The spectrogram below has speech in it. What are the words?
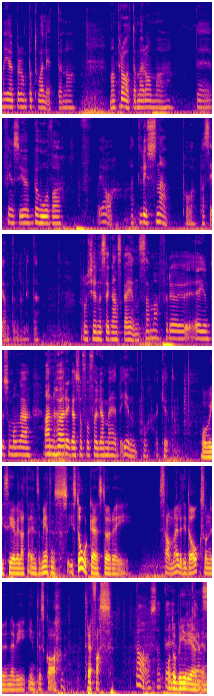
man hjälper dem på toaletten och man pratar med dem. Och det finns ju behov av ja, att lyssna på patienterna lite. För de känner sig ganska ensamma för det är ju inte så många anhöriga som får följa med in på akuten. Och vi ser väl att ensamheten i stort är större i samhället idag också nu när vi inte ska träffas. Ja, så att det Och då blir det en- en-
